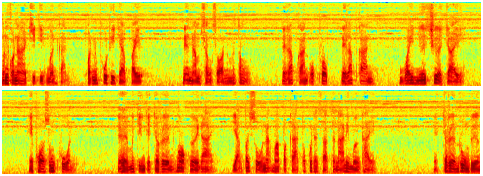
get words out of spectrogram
มันก็น่าคิดอีกเหมือนกัน เพราะนั้นผู้ที่จะไปแนะนำสั่งสอนมันต้องได้รับการอบรมได้รับการไว้เนื้อเชื่อใจให้พอสมควร เออ มันจึงจะเจริญงอกเงยได้ อย่างพระโสนะมาประกาศพระพุทธศาสนาในเมืองไทย เจริญรุ่งเรือง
